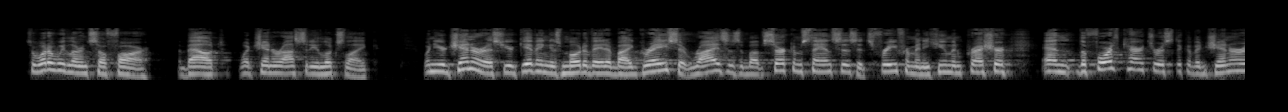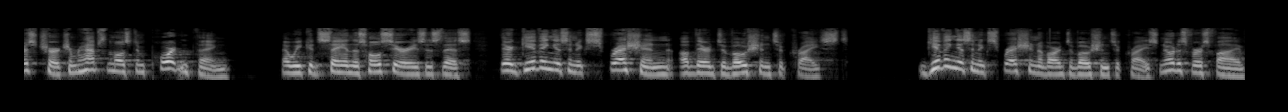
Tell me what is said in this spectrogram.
So what have we learned so far about what generosity looks like? When you're generous, your giving is motivated by grace. It rises above circumstances. It's free from any human pressure. And the fourth characteristic of a generous church, and perhaps the most important thing that we could say in this whole series is this. Their giving is an expression of their devotion to Christ. Giving is an expression of our devotion to Christ. Notice verse 5.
